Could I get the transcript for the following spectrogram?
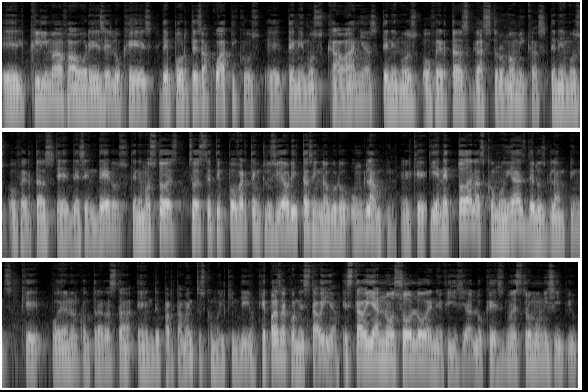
el clima favorece lo que es deportes acuáticos, eh, tenemos cabañas, tenemos ofertas gastronómicas, tenemos ofertas de senderos, tenemos todo, todo este tipo de oferta, inclusive ahorita se inauguró un glamping en el que tiene todas las comodidades de los glampings que pueden encontrar hasta en departamentos como el Quindío. ¿Qué pasa con esta vía? Esta vía no solo beneficia lo que es nuestro municipio,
